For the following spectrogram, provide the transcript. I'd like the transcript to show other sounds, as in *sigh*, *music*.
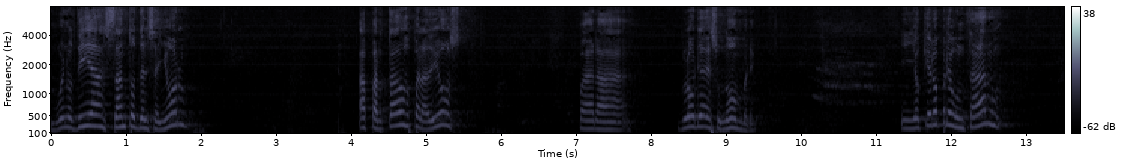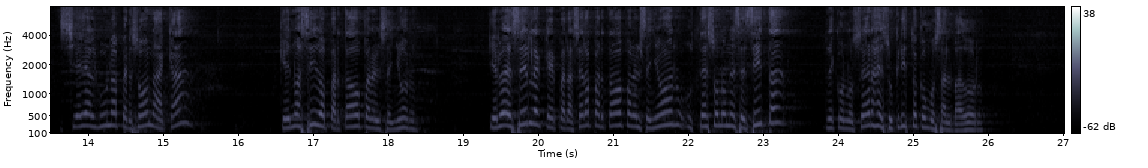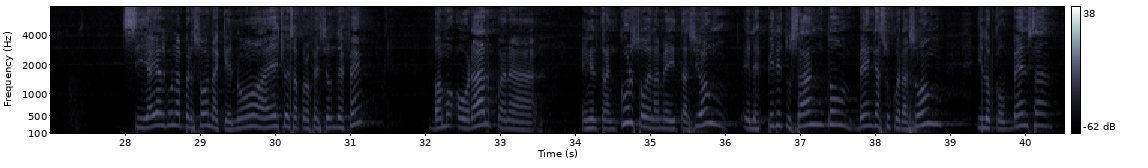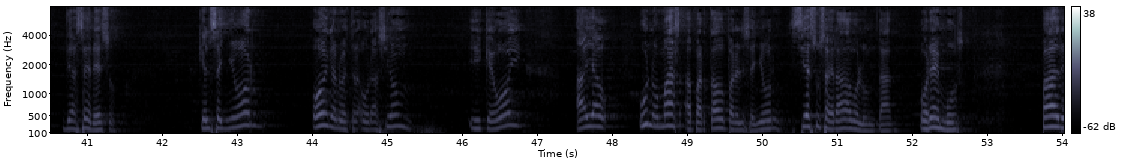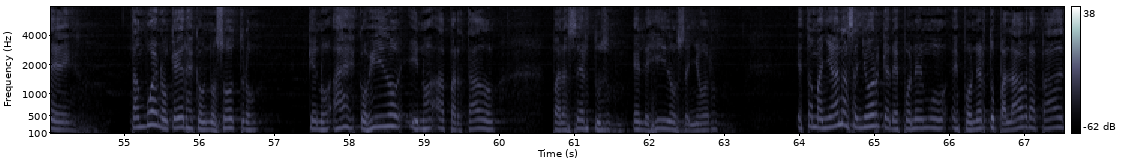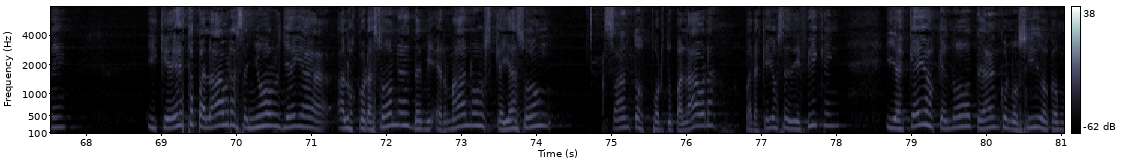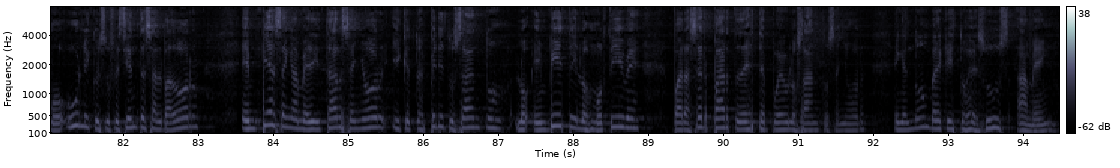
Buenos días, santos del Señor, apartados para Dios, para gloria de su nombre. Y yo quiero preguntar si hay alguna persona acá que no ha sido apartado para el Señor. Quiero decirle que para ser apartado para el Señor, usted solo necesita reconocer a Jesucristo como Salvador. Si hay alguna persona que no ha hecho esa profesión de fe, vamos a orar para en el transcurso de la meditación el Espíritu Santo venga a su corazón y lo convenza de hacer eso. Que el Señor oiga nuestra oración y que hoy haya uno más apartado para el Señor, si es su sagrada voluntad. Oremos. Padre, tan bueno que eres con nosotros que nos has escogido y nos has apartado para ser tus elegidos, Señor. Esta mañana, Señor, que ponemos exponer tu palabra, Padre, y que esta palabra, Señor, llegue a, a los corazones de mis hermanos que ya son santos por tu palabra, para que ellos se edifiquen, y aquellos que no te han conocido como único y suficiente Salvador, empiecen a meditar, Señor, y que tu Espíritu Santo los invite y los motive para ser parte de este pueblo santo, Señor. En el nombre de Cristo Jesús, amén.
